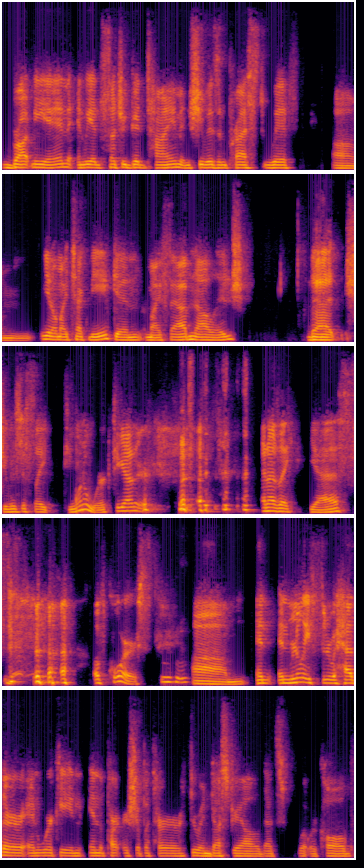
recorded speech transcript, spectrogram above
brought me in, and we had such a good time. And she was impressed with, um, you know, my technique and my fab knowledge. That she was just like, "Do you want to work together?" and I was like, "Yes." of course mm-hmm. um, and and really through heather and working in the partnership with her through industrial that's what we're called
